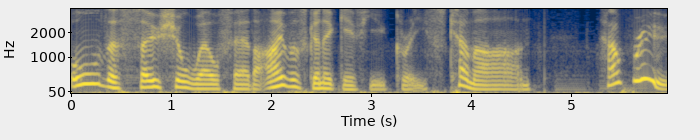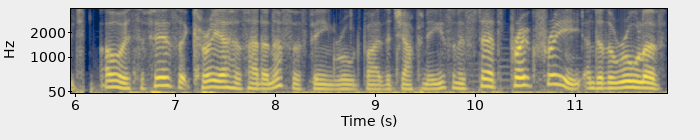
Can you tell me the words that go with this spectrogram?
all the social welfare that I was gonna give you, Greece, come on. How rude! Oh, it appears that Korea has had enough of being ruled by the Japanese and instead broke free under the rule of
